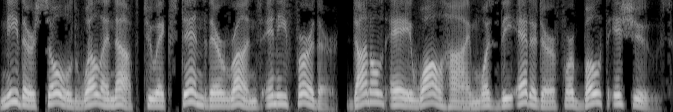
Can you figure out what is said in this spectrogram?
Neither sold well enough to extend their runs any further. Donald A. Wollheim was the editor for both issues.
